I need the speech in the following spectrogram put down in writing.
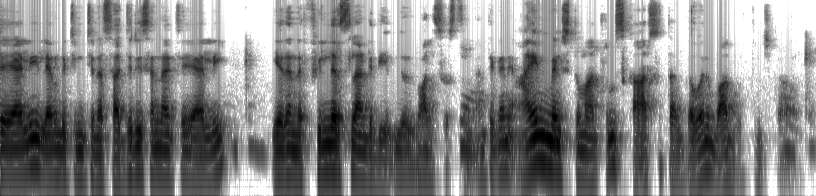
చేయాలి లేకుంటే చిన్న చిన్న సర్జరీస్ అన్నా చేయాలి. ఏదైనా ఫిల్లర్స్ లాంటిది ఇవ్వాల్సి వస్తుంది. అంతేగాని ఆయింట్మెంట్స్తో మాత్రం స్కార్స్ తగ్గవని బాగా గుర్తుంచుకోవాలి. ఓకే.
